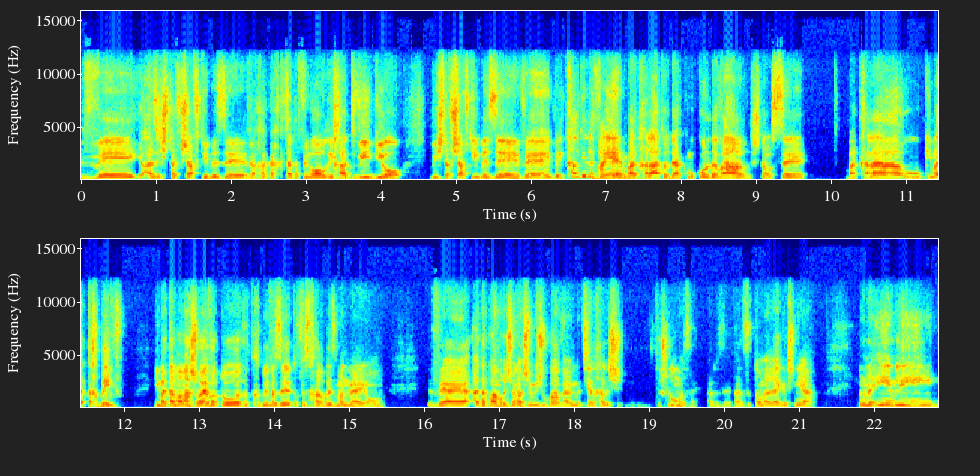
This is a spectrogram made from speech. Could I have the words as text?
ואז השתפשפתי בזה, ואחר כך קצת אפילו עריכת וידאו, והשתפשפתי בזה, ו- והתחלתי לביים בהתחלה, אתה יודע, כמו כל דבר שאתה עושה, בהתחלה הוא כמעט תחביב. אם אתה ממש אוהב אותו, אז התחביב הזה תופס לך הרבה זמן מהיום. ועד הפעם הראשונה שמישהו בא ומציע לך לש... תשלום הזה, על זה, ואז אתה אומר, רגע, שנייה, לא נעים לי,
